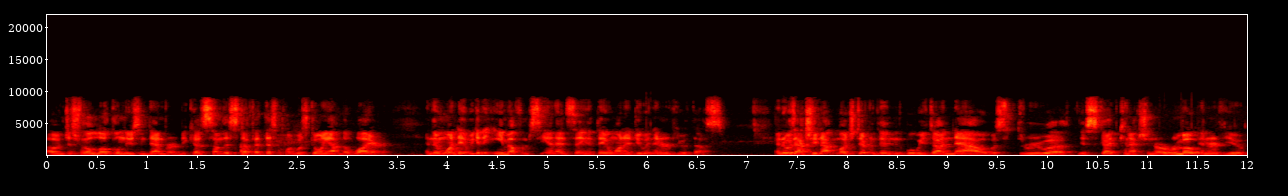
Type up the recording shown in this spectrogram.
uh, just from the local news in Denver because some of this stuff at this point was going out in the wire. And then one day we get an email from CNN saying that they want to do an interview with us. And it was actually not much different than what we've done now. It was through a, a Skype connection or a remote interview.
